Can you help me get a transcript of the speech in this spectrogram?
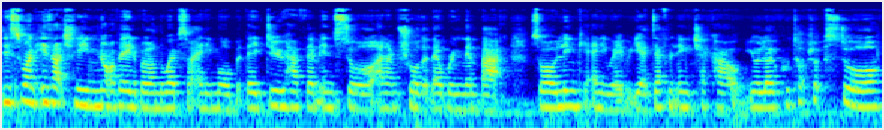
This one is actually not available on the website anymore, but they do have them in store and I'm sure that they'll bring them back. So I'll link it anyway, but yeah, definitely check out your local Topshop store.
